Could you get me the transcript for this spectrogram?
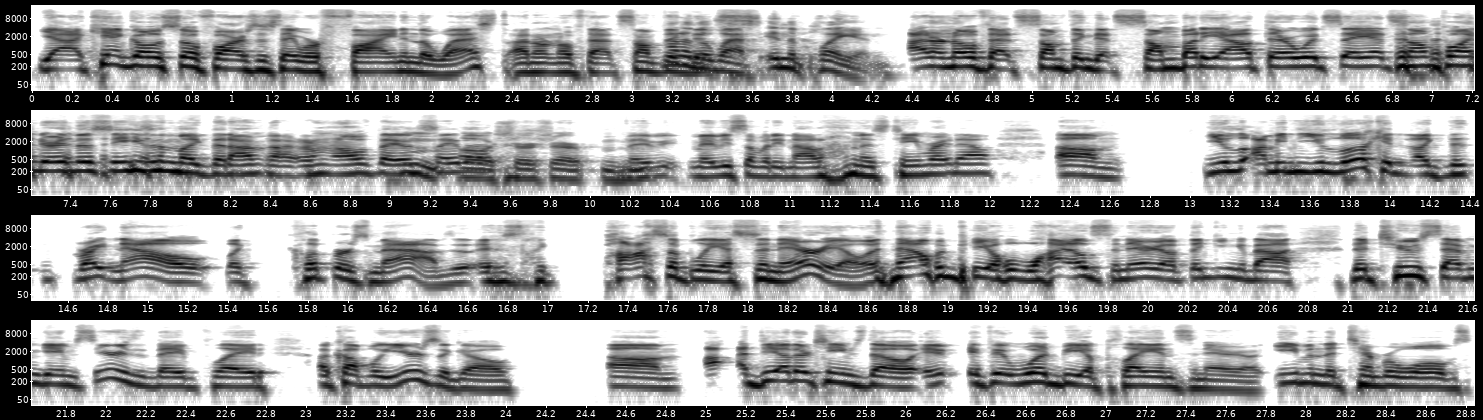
Yeah, I can't go so far as to say we're fine in the West. I don't know if that's something Not in the West in the play-in. I don't know if that's something that somebody out there would say at some point during the season, like that. I'm, I don't know if they would say mm, that. Oh, sure, sure. Mm-hmm. Maybe maybe somebody not on this team right now. Um, you, I mean, you look at like the right now, like Clippers, Mavs. It's like possibly a scenario. And that would be a wild scenario thinking about the two seven game series that they played a couple years ago. Um, the other teams, though, if, if it would be a play in scenario, even the Timberwolves,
